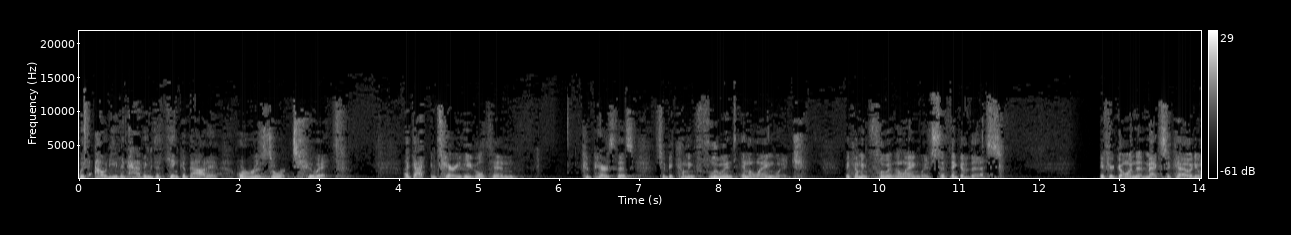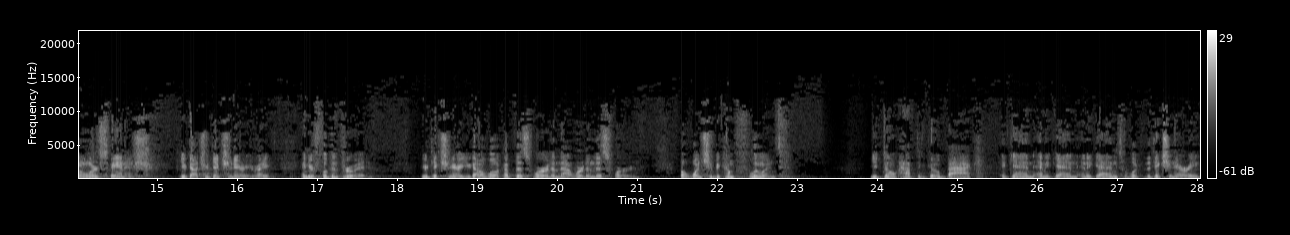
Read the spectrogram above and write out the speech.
without even having to think about it or resort to it. A guy named Terry Eagleton compares this to becoming fluent in a language. Becoming fluent in a language. So think of this. If you're going to Mexico and you want to learn Spanish, you've got your dictionary, right? And you're flipping through it. Your dictionary, you got to look up this word and that word and this word. But once you become fluent, you don't have to go back again and again and again to look at the dictionary.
